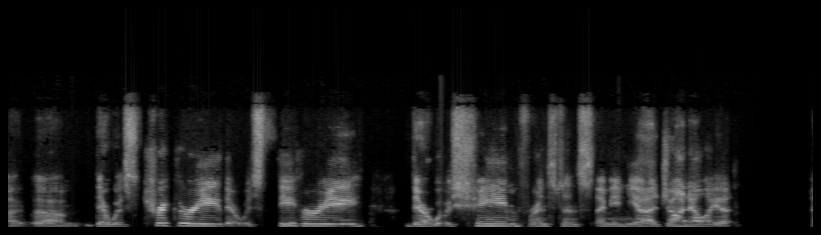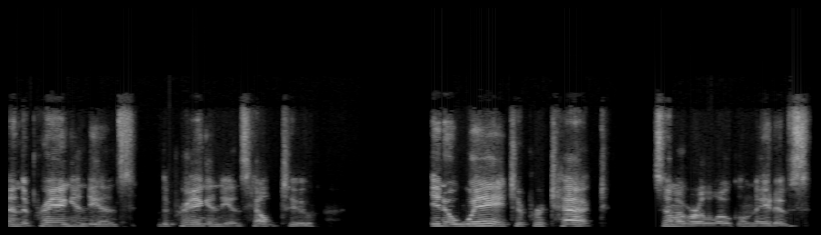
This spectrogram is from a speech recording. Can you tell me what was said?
Uh, um, there was trickery, there was thievery, there was shame. For instance, I mean, yeah, John Eliot and the praying Indians, the praying Indians helped to, in a way, to protect some of our local natives.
